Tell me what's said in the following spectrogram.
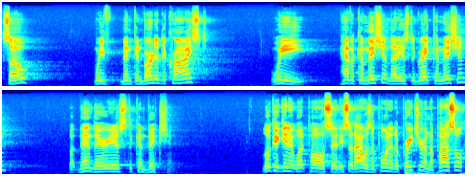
So, we've been converted to Christ. We have a commission, that is the Great Commission. But then there is the conviction. Look again at what Paul said. He said, I was appointed a preacher, an apostle.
